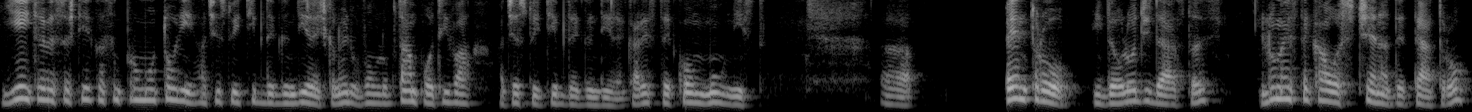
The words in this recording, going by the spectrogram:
ei trebuie să știe că sunt promotorii acestui tip de gândire și că noi vom lupta împotriva acestui tip de gândire, care este comunist. Uh, pentru ideologii de astăzi, lumea este ca o scenă de teatru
